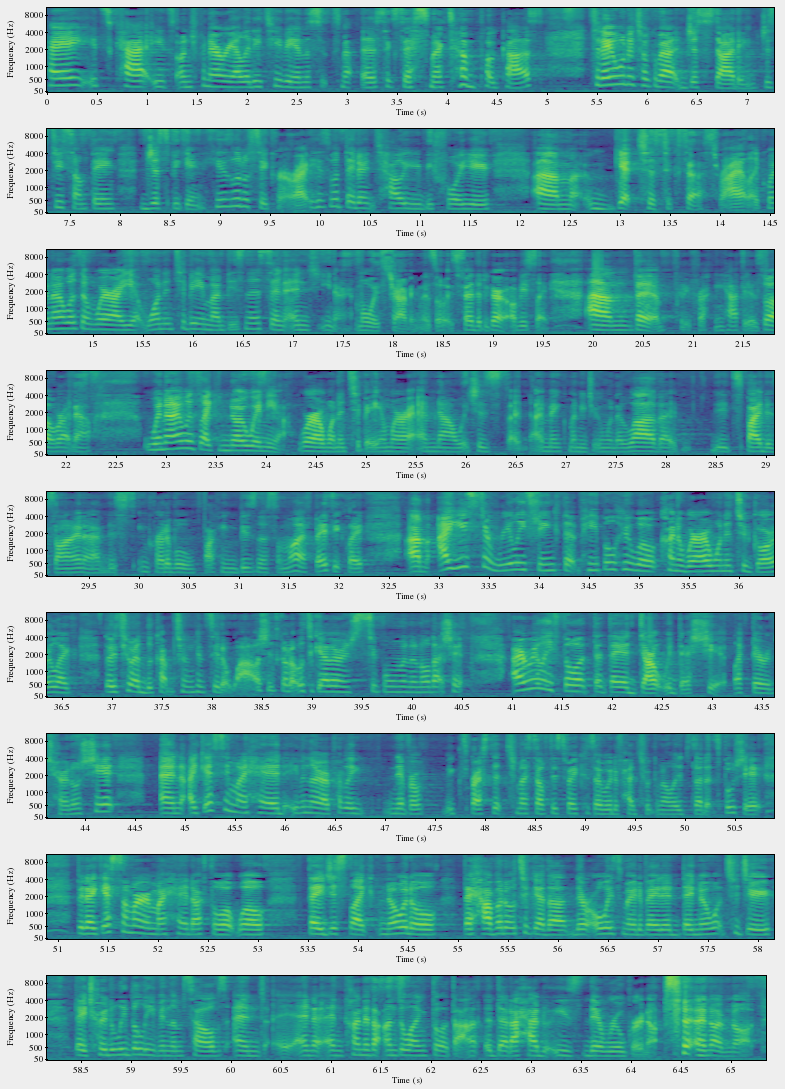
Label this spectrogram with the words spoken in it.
Hey, it's Kat. It's Entrepreneur Reality TV and the uh, Success Smackdown podcast. Today I want to talk about just starting. Just do something. Just begin. Here's a little secret, right? Here's what they don't tell you before you um, get to success, right? Like when I wasn't where I yet wanted to be in my business, and and you know I'm always striving. There's always further to go, obviously, um, but I'm pretty fucking happy as well right now when I was like nowhere near where I wanted to be and where I am now, which is I make money doing what I love. I, it's by design. I have this incredible fucking business and life, basically. Um, I used to really think that people who were kind of where I wanted to go, like those who I'd look up to and consider, wow, she's got it all together and she's superwoman and all that shit. I really thought that they had dealt with their shit, like their internal shit, and I guess in my head, even though I probably never expressed it to myself this way because I would have had to acknowledge that it's bullshit, but I guess somewhere in my head I thought, well, they just like know it all, they have it all together, they're always motivated, they know what to do, they totally believe in themselves, and and and kind of the underlying thought that that I had is they're real grown ups, and I'm not.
